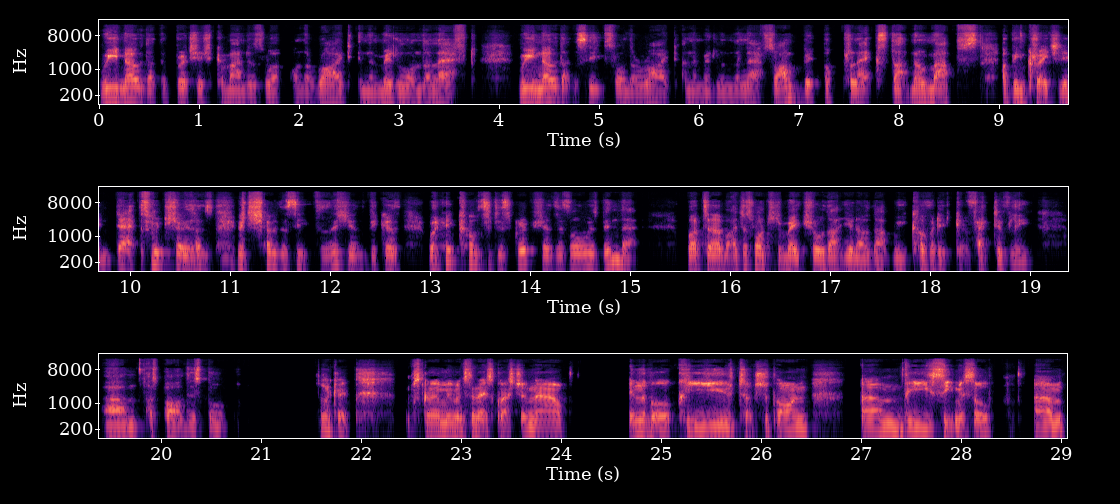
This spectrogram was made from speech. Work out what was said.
we know that the british commanders were on the right in the middle on the left. We know that the sikhs were on the right and the middle and the left. So i'm a bit perplexed that no maps have been created in depth which shows us which show the sikh positions because when it comes to descriptions it's always been there. But um, i just wanted to make sure that you know that we covered it effectively um, as part of this book. Okay, I'm just going to move on to the next question. Now, in the book, you touched upon um, the Sikh Misl. Um,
